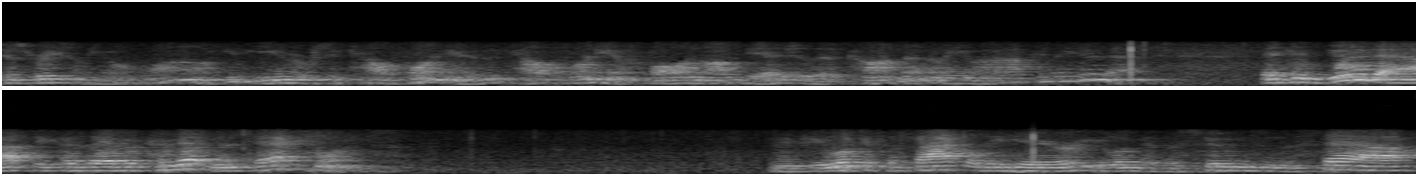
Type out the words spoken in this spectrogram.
just recently. Go, wow, University of California, isn't California falling off the edge of the continent? I mean, how can they do that? They can do that because they have a commitment to excellence. And if you look at the faculty here, you look at the students and the staff,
